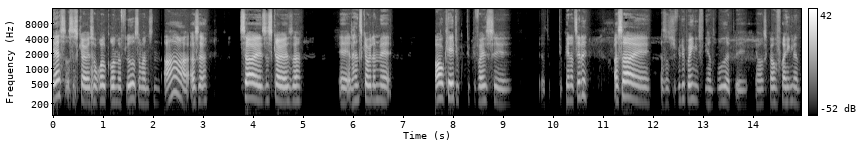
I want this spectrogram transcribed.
yes. Og så skrev jeg så rød grød med fløde, og så var han sådan, ah. Og så, så, øh, så skrev jeg så, øh, eller han skrev et eller andet med, oh, okay, du, du kan faktisk, øh, du, du kender til det. Og så, øh, altså selvfølgelig på engelsk, fordi han troede, at øh, jeg også kom fra England.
